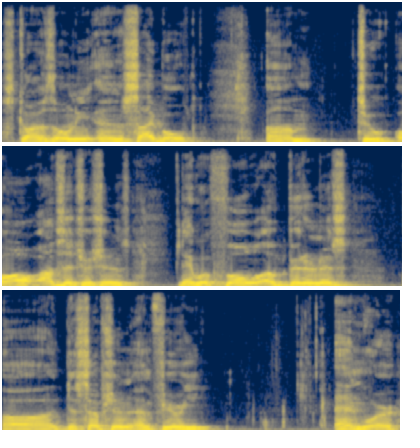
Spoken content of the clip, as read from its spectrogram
Scanzoni, and Siebold. Um, to all obstetricians, they were full of bitterness, uh, deception, and fury, and were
